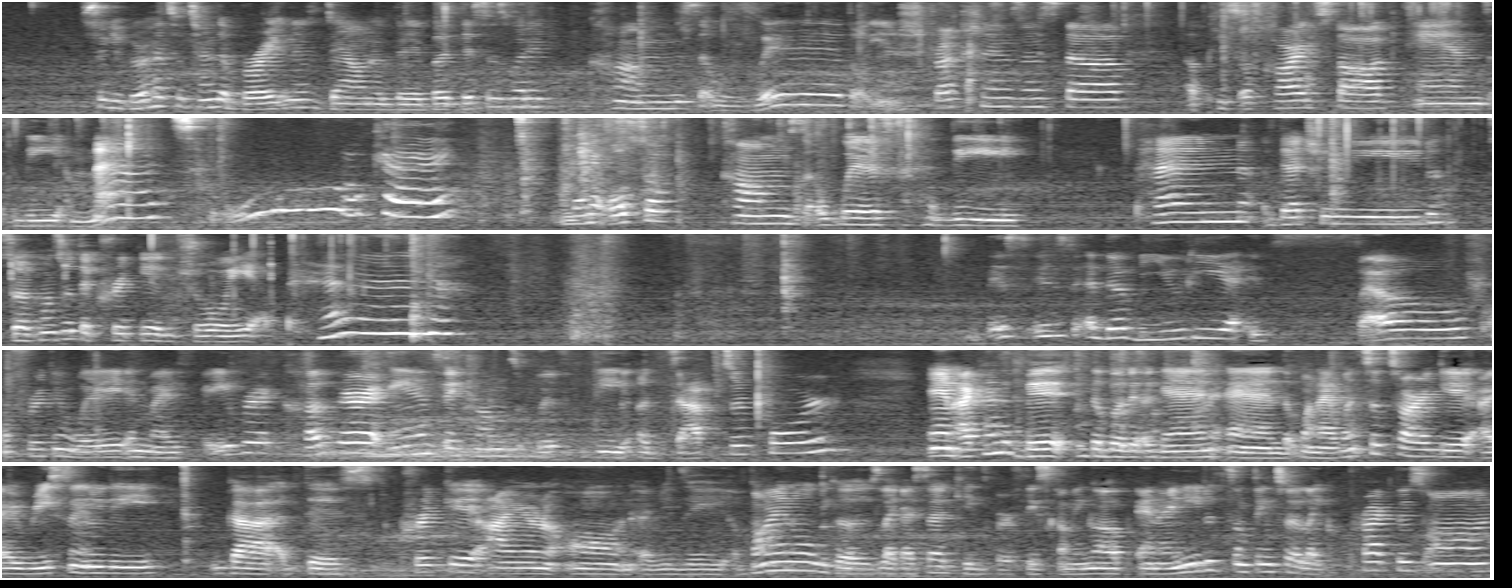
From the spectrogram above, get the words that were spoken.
So your girl had to turn the brightness down a bit, but this is what it comes with, all the instructions and stuff, a piece of cardstock, and the mat. Ooh, okay. And then it also comes with the pen that you need. So it comes with the Cricut Joy pen. this is the beauty itself a freaking way in my favorite color and it comes with the adapter cord and I kind of bit the bullet again and when I went to Target I recently got this Cricut iron on everyday vinyl because like I said Kade's birthday's coming up and I needed something to like practice on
